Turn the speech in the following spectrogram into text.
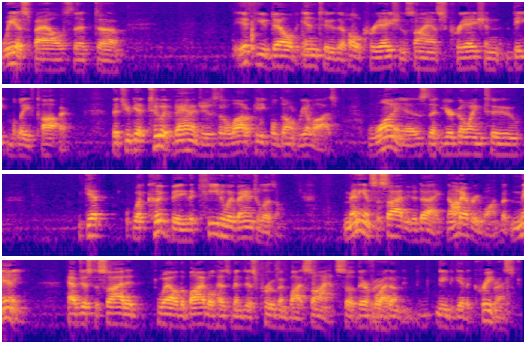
We espouse that uh, if you delve into the whole creation science, creation deep belief topic, that you get two advantages that a lot of people don't realize. One is that you're going to get what could be the key to evangelism. Many in society today, not everyone, but many, have just decided, well, the Bible has been disproven by science, so therefore right. I don't need to give it credence. Right.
